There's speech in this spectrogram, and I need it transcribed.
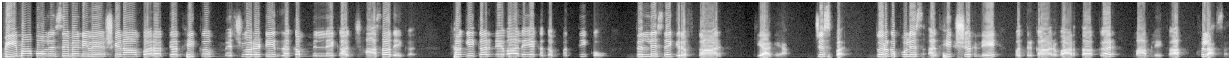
बीमा पॉलिसी में निवेश के नाम पर अत्यधिक मेच्योरिटी रकम मिलने का झांसा देकर ठगी करने वाले एक दंपत्ति को दिल्ली से गिरफ़्तार किया गया, जिस पर दुर्ग पुलिस अधीक्षक ने पत्रकार वार्ता कर मामले का खुलासा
